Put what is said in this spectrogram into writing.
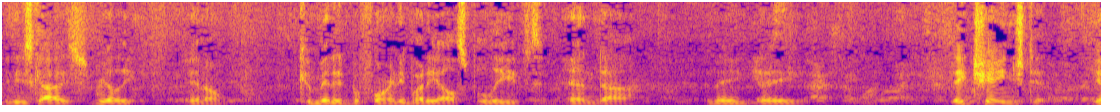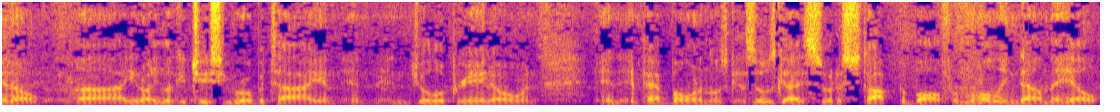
and these guys really, you know, committed before anybody else believed, and uh, and they they they changed it. You know, uh, you know, you look at J.C. Robitaille and, and, and Joe Loprieno and, and and Pat Bowen and those guys. Those guys sort of stopped the ball from rolling down the hill.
